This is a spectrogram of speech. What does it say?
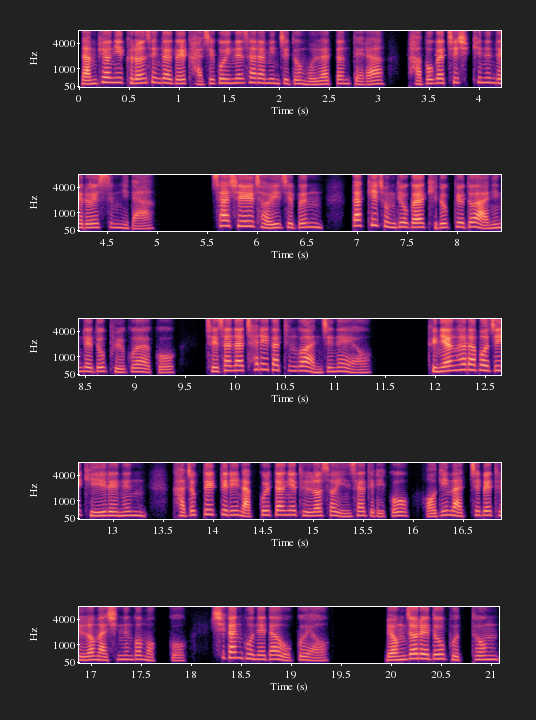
남편이 그런 생각을 가지고 있는 사람인지도 몰랐던 때라 바보같이 시키는 대로 했습니다. 사실 저희 집은 딱히 종교가 기독교도 아닌데도 불구하고 제사나 차례 같은 거 안 지내요. 그냥 할아버지 기일에는 가족들끼리 납골당에 들러서 인사드리고 어디 맛집에 들러 맛있는 거 먹고 시간 보내다 오고요. 명절에도 보통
